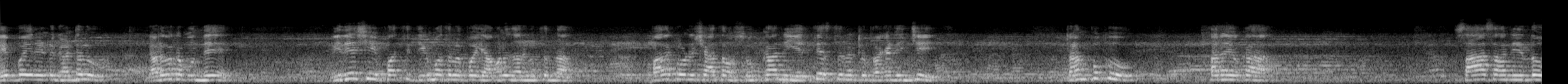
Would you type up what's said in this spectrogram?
డెబ్బై రెండు గంటలు గడవక ముందే విదేశీ పత్తి దిగుమతులపై అమలు జరుగుతున్న పదకొండు శాతం సుంకాన్ని ఎత్తేస్తున్నట్లు ప్రకటించి ట్రంప్కు తన యొక్క సాహసాన్ని ఏందో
